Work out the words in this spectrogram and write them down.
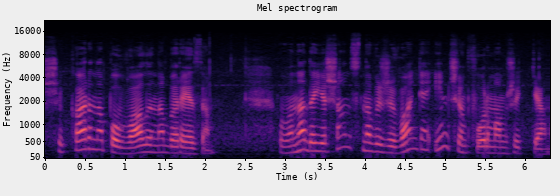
Шикарна повалена береза. Вона дає шанс на виживання іншим формам життя.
